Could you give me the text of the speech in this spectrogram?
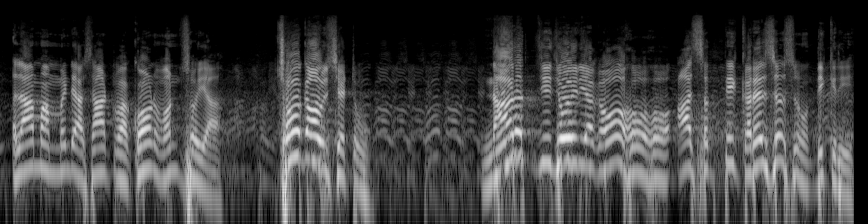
એટલે આમાં મંડ્યા સાંટવા કોણ? વંશોયા છો ગાવ સેટું નારદજી જોઈ રહ્યા કે, ઓહો, હો, આ શક્તિ કરે છે શું, દીકરી?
